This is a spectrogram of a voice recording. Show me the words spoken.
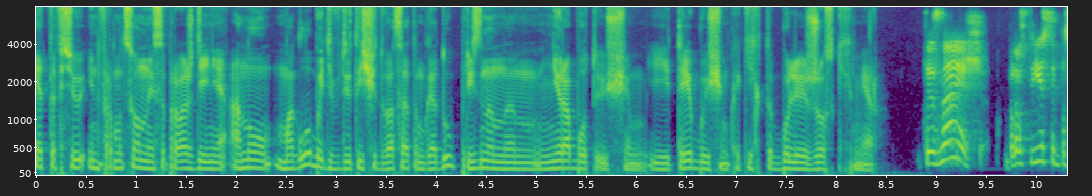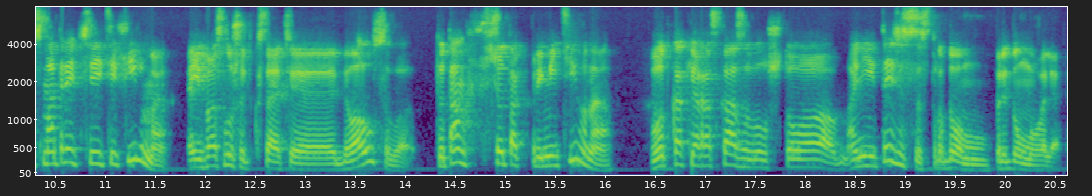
это все информационное сопровождение, оно могло быть в 2020 году признанным неработающим и требующим каких-то более жестких мер? Ты знаешь, просто если посмотреть все эти фильмы и послушать, кстати, Белоусова, то там все так примитивно. Вот как я рассказывал, что они тезисы с трудом придумывали.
